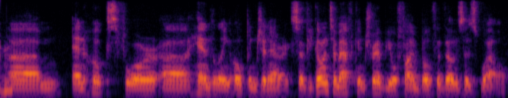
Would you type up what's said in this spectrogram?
mm-hmm. um, and hooks for uh, handling open generics. So if you go into MEF contrib, you'll find both of those as well.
